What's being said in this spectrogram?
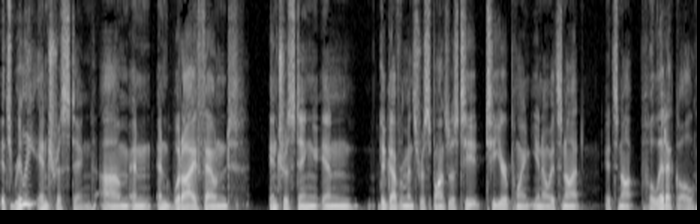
It's really interesting. Um, and, and what I found interesting in the government's response was to, to your point, you know, it's not, it's not political.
